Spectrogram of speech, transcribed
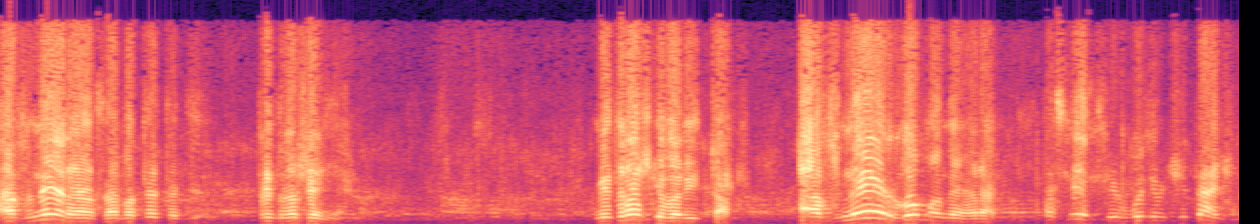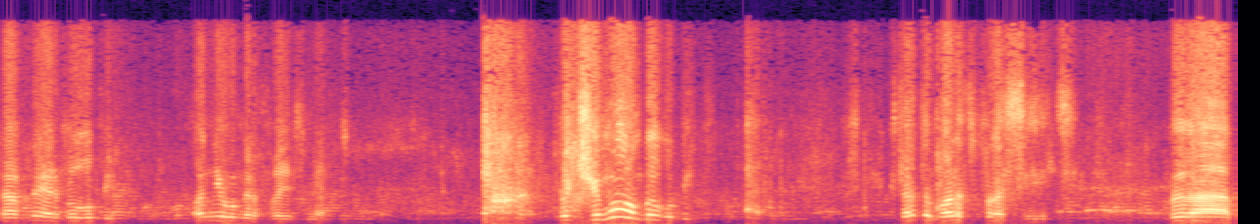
Авнера за вот это предложение. Митраж говорит так. Авнер гомонера впоследствии будем читать, что Абнер был убит. Он не умер своей смертью. Почему он был убит? Кто-то может спросить. Было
